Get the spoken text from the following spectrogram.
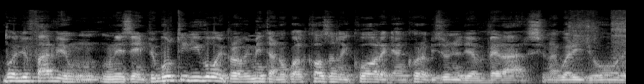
Voglio farvi un, un, esempio. Molti di voi probabilmente hanno qualcosa nel cuore che ha ancora bisogno di avverarsi, una guarigione,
